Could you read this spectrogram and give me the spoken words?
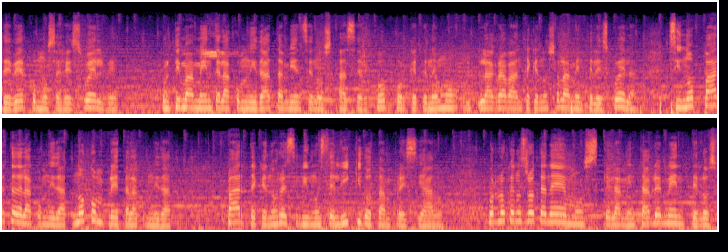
de ver cómo se resuelve, Últimamente la comunidad también se nos acercó porque tenemos la agravante que no solamente la escuela, sino parte de la comunidad, no completa la comunidad, parte que no recibimos este líquido tan preciado. Por lo que nosotros tenemos que lamentablemente los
